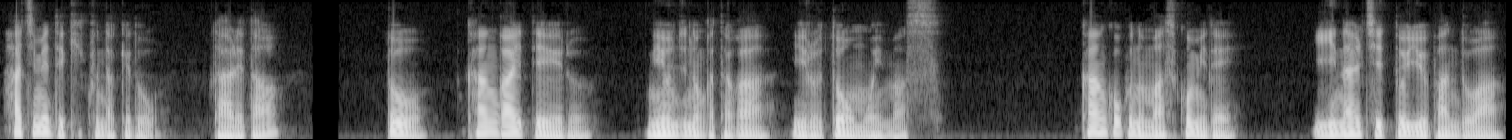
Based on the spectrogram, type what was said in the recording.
初めて聞くんだけど、誰だ？と考えている日本人の方がいると思います。韓国のマスコミでイーナルチというバンドは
